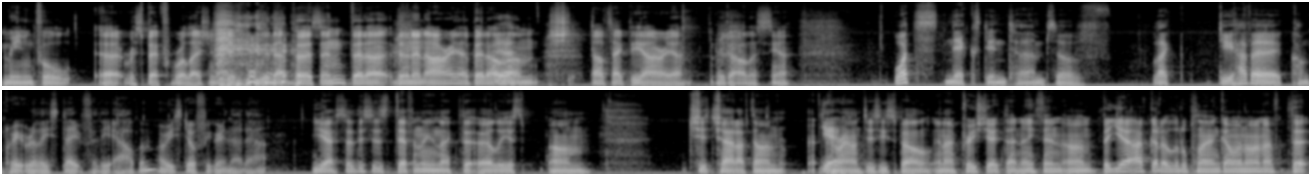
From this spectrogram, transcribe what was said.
meaningful, uh, respectful relationship with that person, but uh, than an aria. But I'll Yeah. um sh- I'll take the aria regardless. Yeah. What's next in terms of like? Do you have a concrete release date for the album, or are you still figuring that out? Yeah, so this is definitely like the earliest um, chit chat I've done Yeah. around Dizzy Spell, and I appreciate that, Nathan. Um, but yeah, I've got a little plan going on. I've, the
